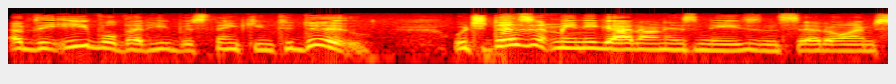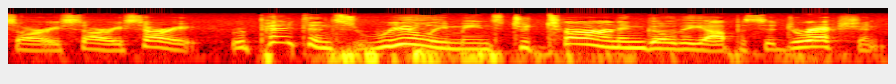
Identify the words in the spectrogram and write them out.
of the evil that he was thinking to do which doesn't mean he got on his knees and said, Oh, I'm sorry, sorry, sorry. Repentance really means to turn and go the opposite direction.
